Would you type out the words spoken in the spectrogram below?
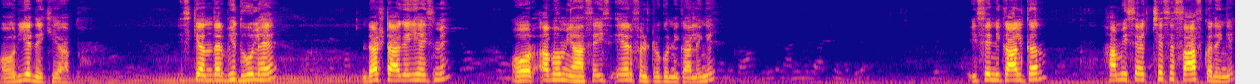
और ये देखिए आप, इसके अंदर भी धूल है, डस्ट आ गई है इसमें, और अब हम यहाँ से इस एयर फ़िल्टर को निकालेंगे। इसे निकालकर हम इसे अच्छे से साफ़ करेंगे,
